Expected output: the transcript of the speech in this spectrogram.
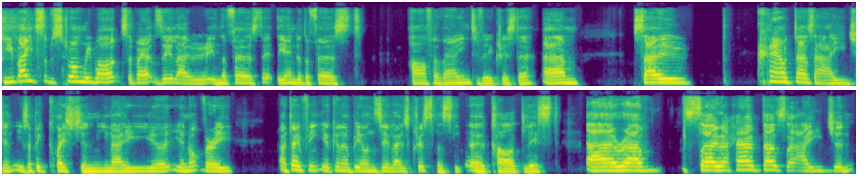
you made some strong remarks about Zillow in the first, at the end of the first half of our interview, Krista. Um, so, how does our agent is a big question. You know, you're you're not very. I don't think you're going to be on Zillow's Christmas uh, card list. Uh, um, so, how does the agent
